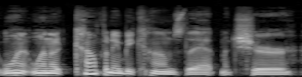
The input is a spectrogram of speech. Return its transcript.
when when a company becomes that mature,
